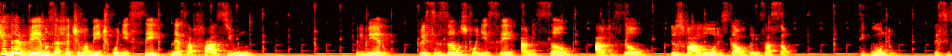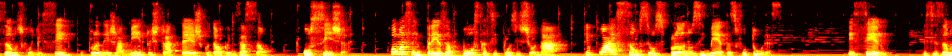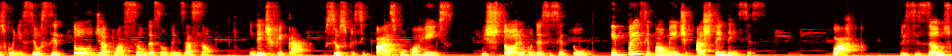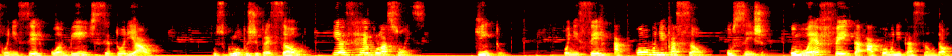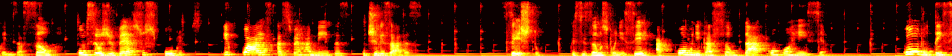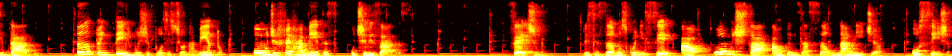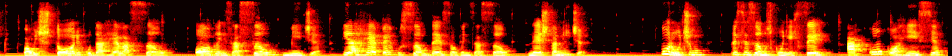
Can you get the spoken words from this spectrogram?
Que devemos efetivamente conhecer nessa fase 1? Primeiro, precisamos conhecer a missão, a visão e os valores da organização. Segundo, precisamos conhecer o planejamento estratégico da organização, ou seja, como essa empresa busca se posicionar e quais são seus planos e metas futuras. Terceiro, Precisamos conhecer o setor de atuação dessa organização, identificar os seus principais concorrentes, o histórico desse setor e principalmente as tendências. Quarto, precisamos conhecer o ambiente setorial, os grupos de pressão e as regulações. Quinto, conhecer a comunicação, ou seja, como é feita a comunicação da organização com seus diversos públicos e quais as ferramentas utilizadas. Sexto, precisamos conhecer a comunicação da concorrência. Como tem se dado, tanto em termos de posicionamento como de ferramentas utilizadas. Sétimo, Precisamos conhecer a, como está a organização na mídia, ou seja, qual o histórico da relação organização-mídia e a repercussão dessa organização nesta mídia. Por último, precisamos conhecer a concorrência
